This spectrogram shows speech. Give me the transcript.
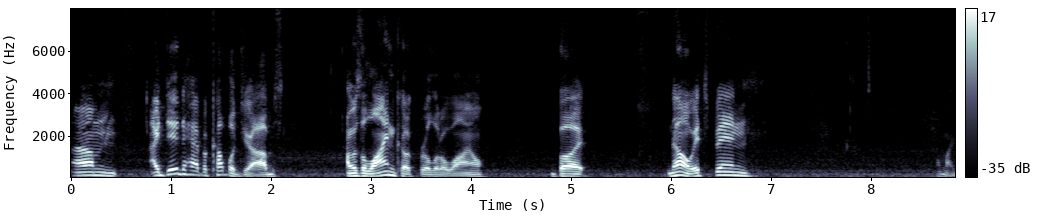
Um, I did have a couple jobs. I was a line cook for a little while, but no, it's been. Oh my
